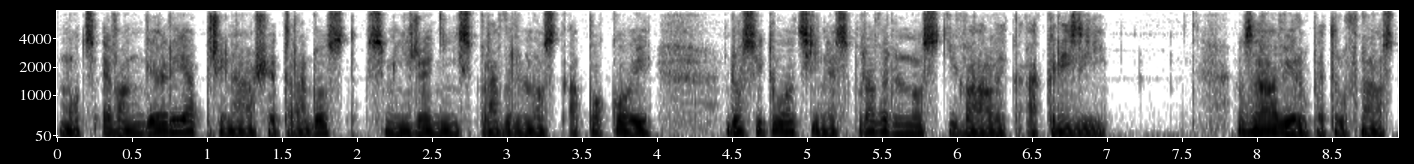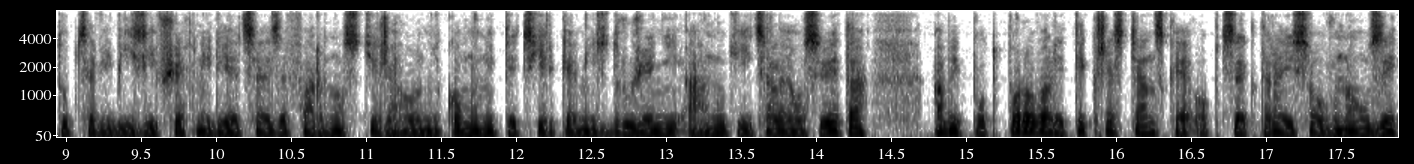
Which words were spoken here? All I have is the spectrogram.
moc Evangelia přinášet radost, smíření, spravedlnost a pokoj do situací nespravedlnosti, válek a krizí. V závěru Petrův nástupce vybízí všechny diecéze, farnosti, řeholní komunity, církevní združení a hnutí celého světa, aby podporovali ty křesťanské obce, které jsou v nouzi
